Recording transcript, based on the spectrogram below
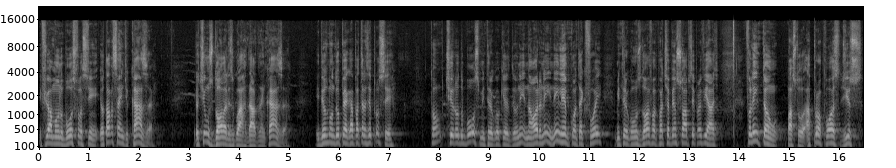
enfiou a mão no bolso e falou assim: "Eu estava saindo de casa, eu tinha uns dólares guardados lá em casa, e Deus mandou pegar para trazer para você." Então, tirou do bolso, me entregou, que eu nem, na hora nem, nem lembro quanto é que foi, me entregou uns dólares para te abençoar para você ir para a viagem. Falei, então, pastor, a propósito disso,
